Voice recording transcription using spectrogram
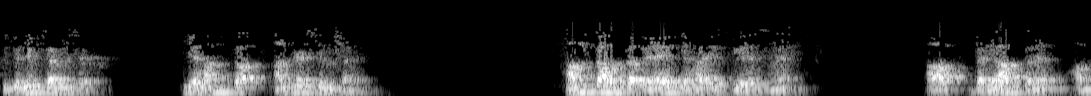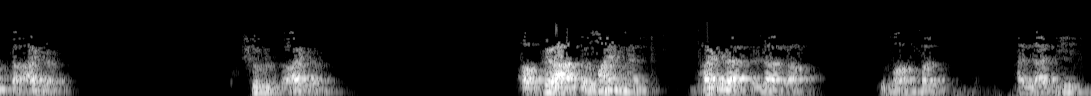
کیونکہ لپ سروس ہے۔ یہ ہم کا انڈرسٹیبیوشن ہے۔ ہم کا مطلب ہے کہ ہر ایکسپیرئنس میں آپ دریافت کریں ہم کا آئٹم شکر کا آئٹم اور پھر آپ کے مائنڈ میں بھر جائے اللہ کا۔ محبت، اللہ کی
